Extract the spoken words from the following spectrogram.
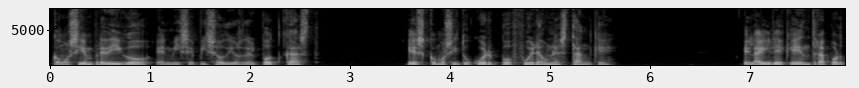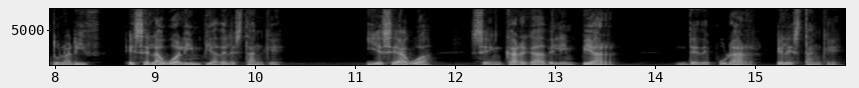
Como siempre digo en mis episodios del podcast, es como si tu cuerpo fuera un estanque. El aire que entra por tu nariz es el agua limpia del estanque, y ese agua se encarga de limpiar, de depurar el estanque,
